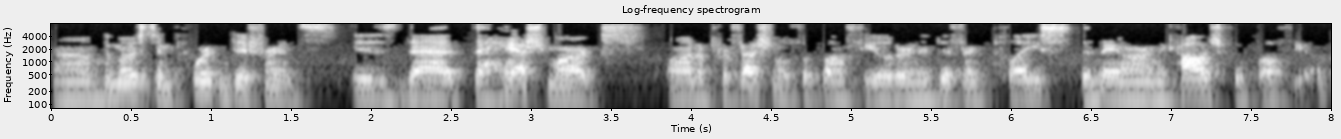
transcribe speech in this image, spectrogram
Um, the most important difference is that the hash marks on a professional football field are in a different place than they are on the college football field.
